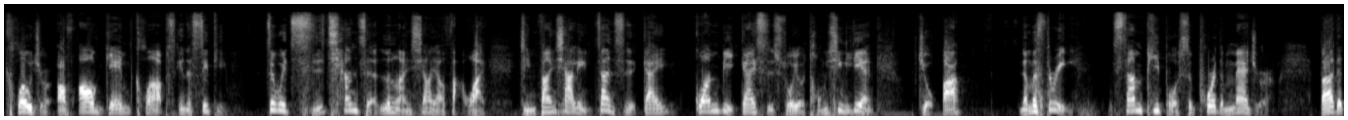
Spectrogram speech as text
closure of all game clubs in the city. 这位持枪者仍然逍遥法外，警方下令暂时该关闭该市所有同性恋酒吧。Number three, some people support the measure, but the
